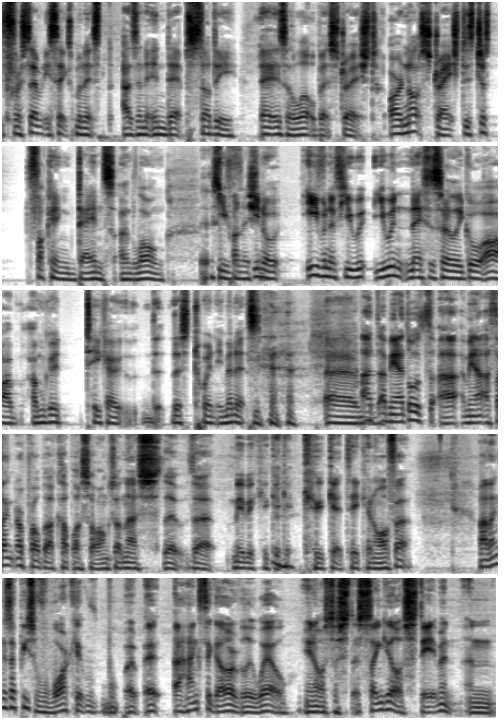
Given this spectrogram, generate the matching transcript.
for 76 minutes as an in-depth study it is a little bit stretched or not stretched it's just fucking dense and long It's You've- punishing. you know even if you you wouldn't necessarily go oh i'm, I'm going to take out th- this 20 minutes um, I, I mean, I don't. Uh, I mean, I think there are probably a couple of songs on this that that maybe could Mm-hmm. could get taken off it. I think it's a piece of work. It, it, it hangs together really well. You know, it's a singular statement, and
